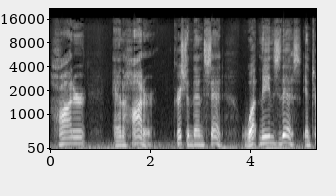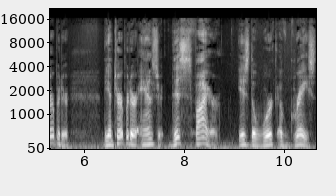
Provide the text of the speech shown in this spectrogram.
hotter and hotter. Christian then said, What means this? Interpreter. The interpreter answered, This fire is the work of grace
